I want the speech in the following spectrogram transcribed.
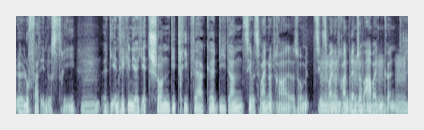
äh, Luftfahrtindustrie. Mhm. Äh, die entwickeln ja jetzt schon die Triebwerke, die dann CO2-neutral, also mit CO2-neutralem mhm. Brennstoff mhm. arbeiten können.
